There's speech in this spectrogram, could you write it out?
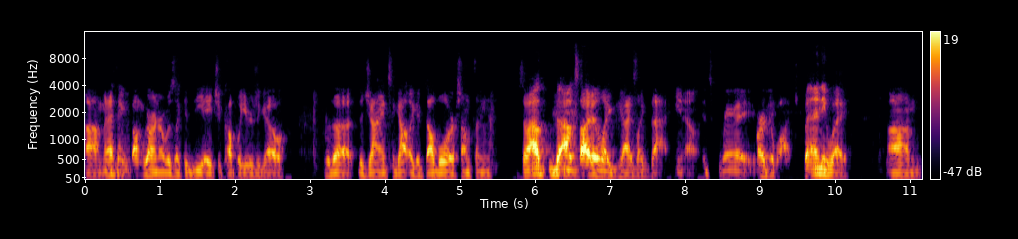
Um, and I think mm-hmm. Bumgarner was like a DH a couple years ago for the the Giants and got like a double or something. So out, the mm-hmm. outside of like guys like that, you know, it's right, hard right. to watch. But anyway, um,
